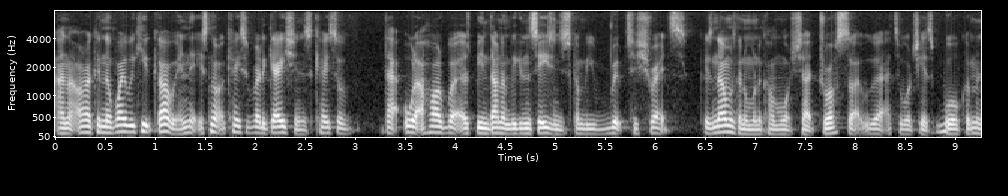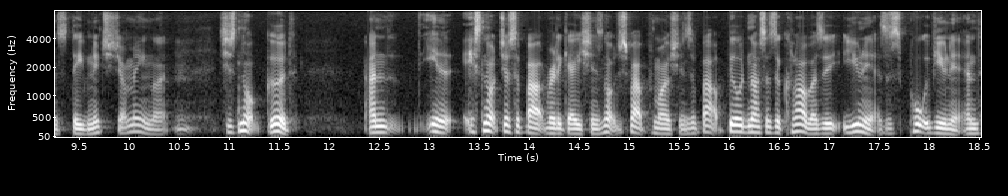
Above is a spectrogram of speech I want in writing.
And I reckon the way we keep going, it's not a case of relegation. It's a case of that all that hard work that's been done at the beginning of the season is just going to be ripped to shreds because no one's going to want to come and watch that dross like we had to watch against Morecambe and Stevenage. Do you know what I mean? Like, mm. it's just not good. And you know, it's not just about relegation. It's not just about promotions. It's about building us as a club, as a unit, as a supportive unit. And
